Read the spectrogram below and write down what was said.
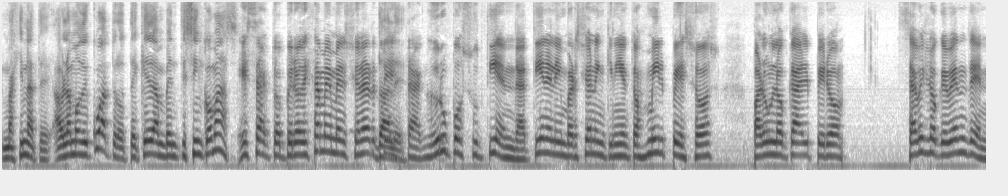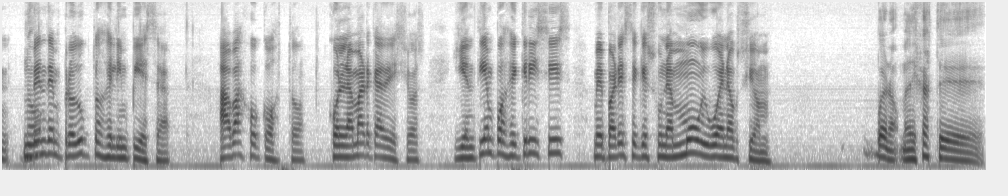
imagínate, hablamos de cuatro, te quedan 25 más. Exacto, pero déjame mencionarte Dale. esta. Grupo Su Tienda tiene la inversión en 500 mil pesos para un local, pero ¿sabes lo que venden? No. Venden productos de limpieza a bajo costo, con la marca de ellos. Y en tiempos de crisis me parece que es una muy buena opción. Bueno, me dejaste,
